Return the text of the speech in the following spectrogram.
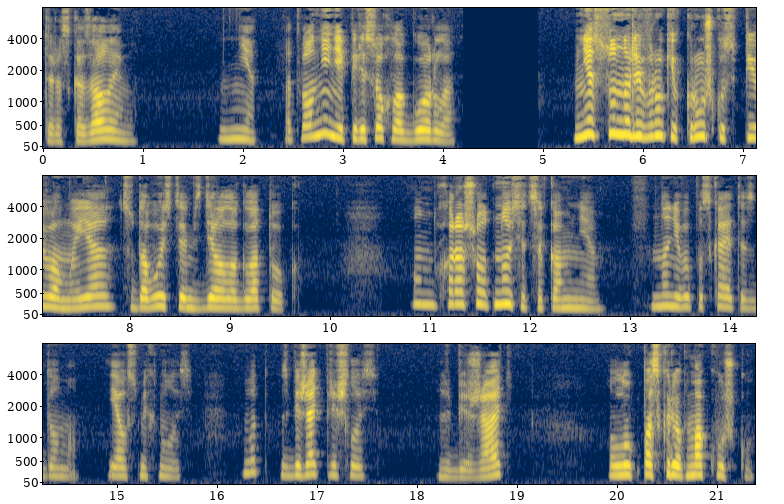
Ты рассказала ему? Нет, от волнения пересохло горло. Мне сунули в руки кружку с пивом, и я с удовольствием сделала глоток. Он хорошо относится ко мне, но не выпускает из дома. Я усмехнулась. Вот, сбежать пришлось. Сбежать? Лук поскреб макушку.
